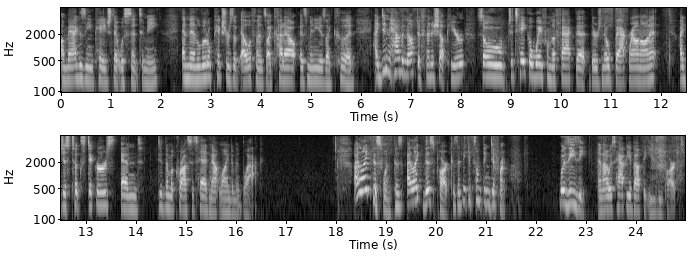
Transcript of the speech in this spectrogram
a magazine page that was sent to me and then little pictures of elephants. I cut out as many as I could. I didn't have enough to finish up here, so to take away from the fact that there's no background on it, I just took stickers and did them across his head and outlined them in black. I like this one because I like this part because I think it's something different. It was easy, and I was happy about the easy part.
